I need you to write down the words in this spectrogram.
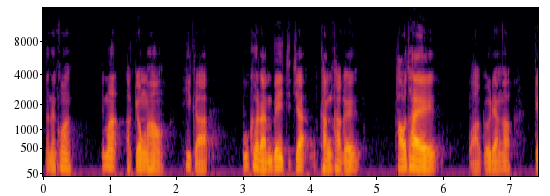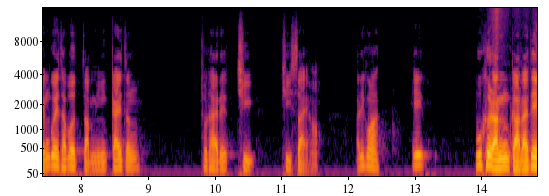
咱来看，即马阿强吼，去甲乌克兰买一只空壳的淘汰瓦格良吼，经过差不多十年改装出来的气气塞吼。啊！你看，迄乌克兰家内底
